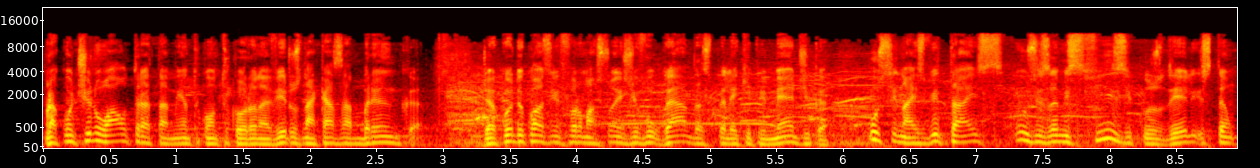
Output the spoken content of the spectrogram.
para continuar o tratamento contra o coronavírus na Casa Branca. De acordo com as informações divulgadas pela equipe médica, os sinais vitais e os exames físicos dele estão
